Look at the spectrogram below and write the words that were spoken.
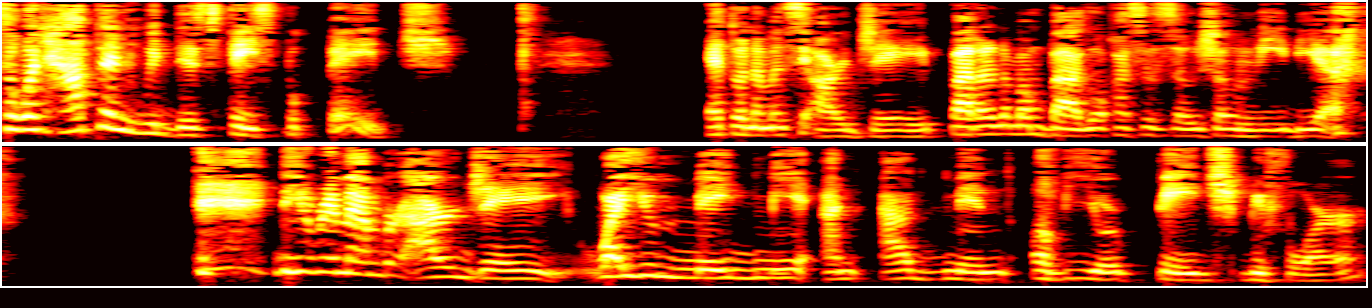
So what happened with this Facebook page? Eto naman si RJ, para naman bago ka sa social media. Do you remember, RJ, why you made me an admin of your page before?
